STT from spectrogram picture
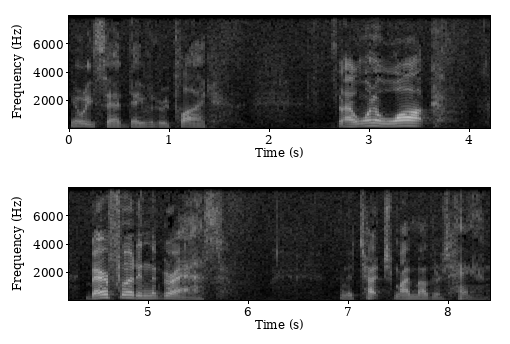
You know what he said? David replied, he said, I want to walk barefoot in the grass and to touch my mother's hand.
